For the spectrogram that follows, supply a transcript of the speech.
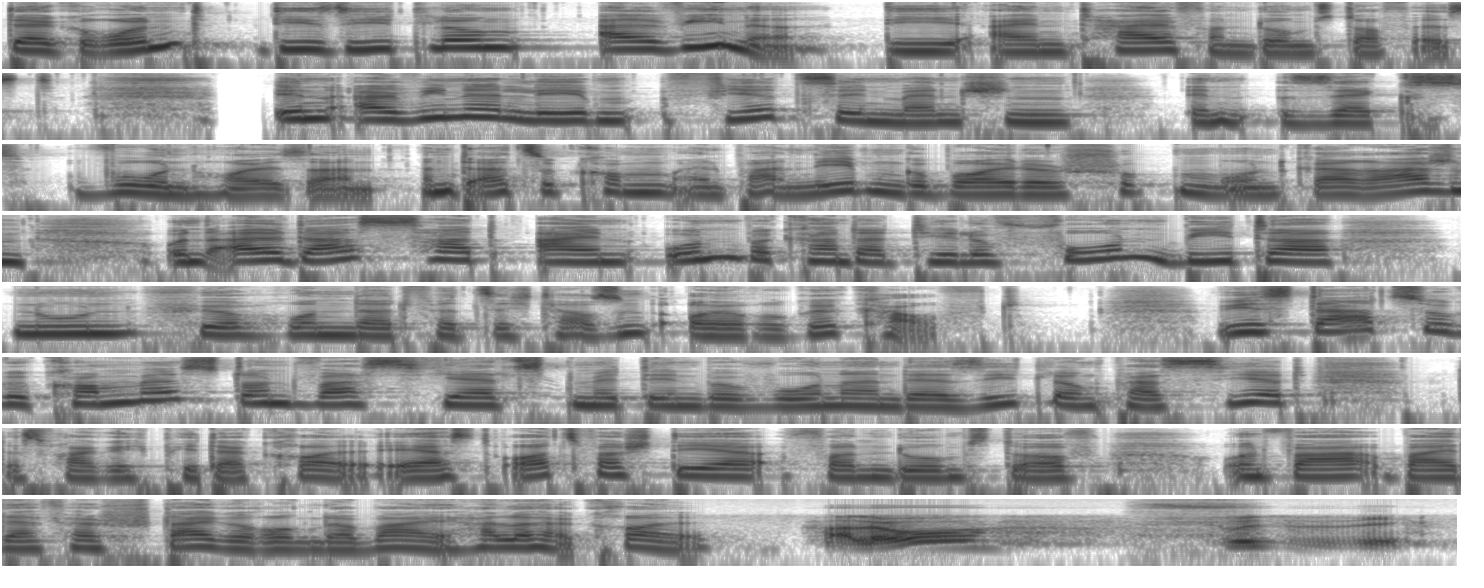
Der Grund? Die Siedlung Alwine, die ein Teil von Domsdorf ist. In Alwine leben 14 Menschen in sechs Wohnhäusern. Und dazu kommen ein paar Nebengebäude, Schuppen und Garagen. Und all das hat ein unbekannter Telefonbieter nun für 140.000 Euro gekauft. Wie es dazu gekommen ist und was jetzt mit den Bewohnern der Siedlung passiert, das frage ich Peter Kroll. Er ist Ortsversteher von Domsdorf und war bei der Versteigerung dabei. Hallo, Herr Kroll. Hallo, grüße Sie.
